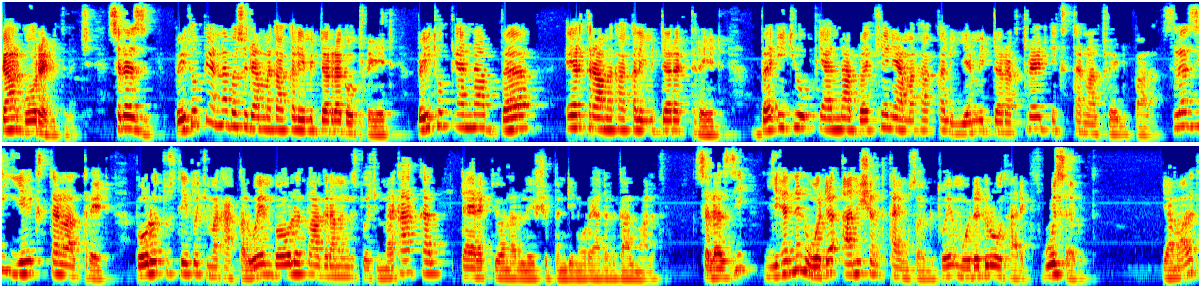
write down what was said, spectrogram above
ጋር ጎረቤት ነች። ስለዚህ በኢትዮጵያና በሱዳን መካከል የሚደረገው trade በኢትዮጵያና በኤርትራ መካከል የሚደረግ trade በኢትዮጵያና በኬንያ መካከል የሚደረግ trade external trade ይባላል። ስለዚህ የ external trade በሁለቱ stateኦች መካከል ወይም በሁለቱ ሀገረ መንግስቶች መካከል direct የሆነ relationship እንዲኖር ያደርጋል ማለት ነው። ስለዚህ ይህንን ወደ ancient time ውሰዱት ወይም ወደ ድሮ ታሪክ ውሰዱት። ያ ማለት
